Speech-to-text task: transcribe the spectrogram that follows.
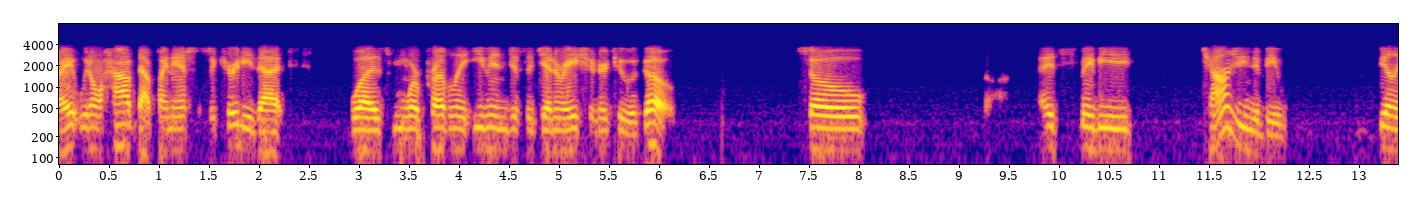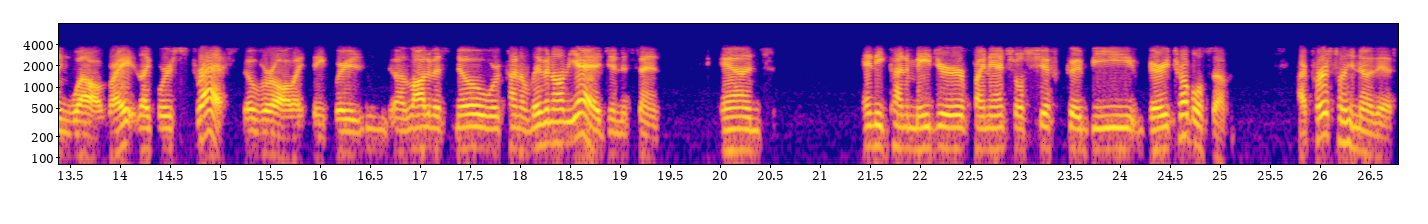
right? We don't have that financial security that was more prevalent even just a generation or two ago. So it's maybe challenging to be feeling well right like we're stressed overall i think we're a lot of us know we're kind of living on the edge in a sense and any kind of major financial shift could be very troublesome. I personally know this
